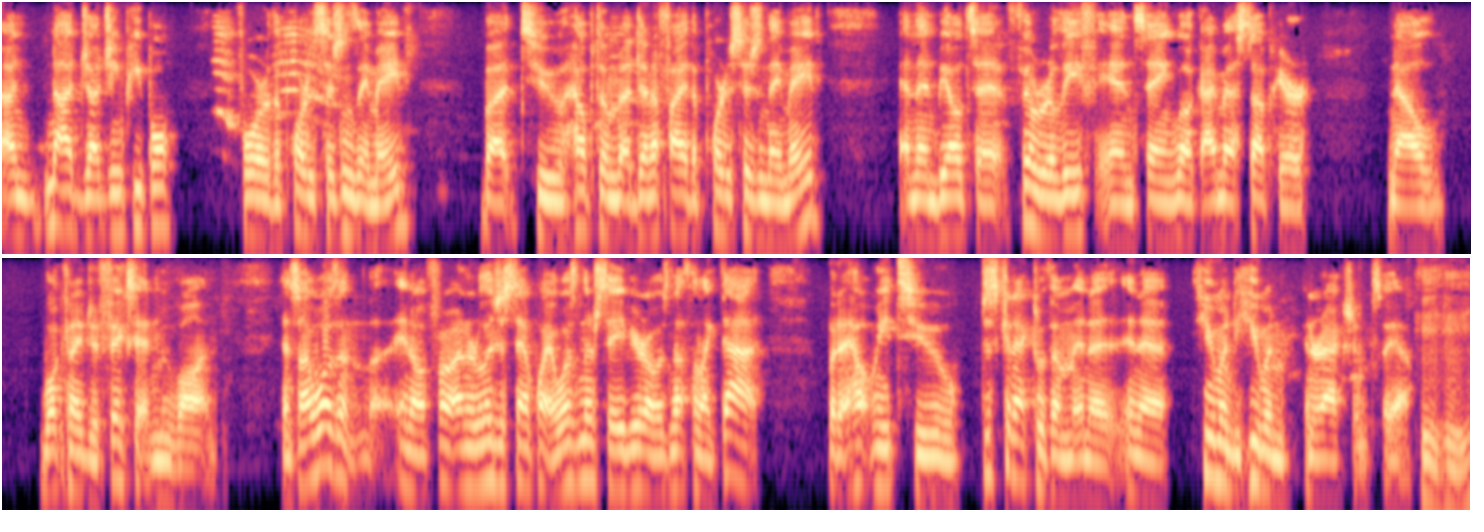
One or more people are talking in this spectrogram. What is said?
on not judging people for the poor decisions they made, but to help them identify the poor decision they made and then be able to feel relief in saying, "Look, I messed up here. Now, what can I do to fix it and move on?" And so I wasn't, you know, from a religious standpoint, I wasn't their savior. I was nothing like that, but it helped me to just connect with them in a in a human to human interaction. So yeah. Mm-hmm.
